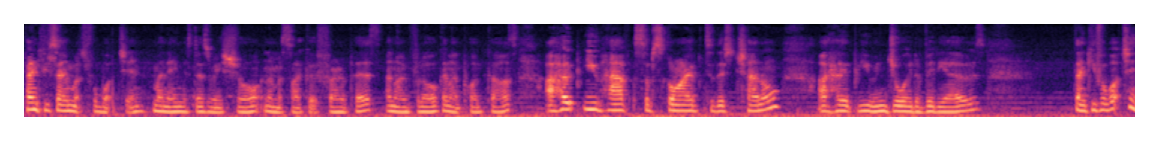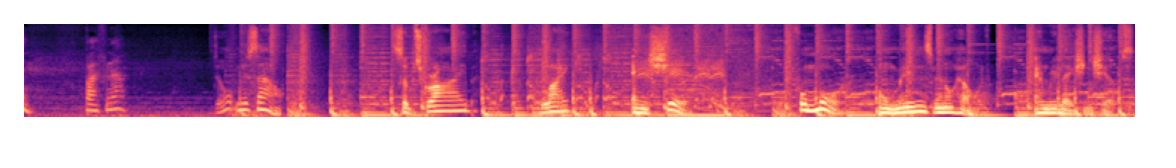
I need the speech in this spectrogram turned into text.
Thank you so much for watching. My name is Disree Shaw and I'm a psychotherapist and I vlog and I podcast. I hope you have subscribed to this channel. I hope you enjoy the videos. Thank you for watching. Bye for now. Don't miss out. Subscribe, like, and share for more on men's mental health and relationships.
